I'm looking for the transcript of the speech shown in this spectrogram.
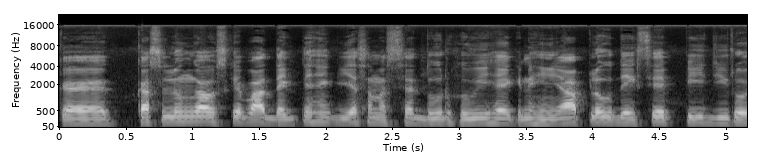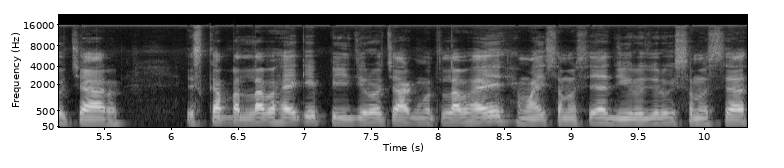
कस लूँगा। उसके बाद देखते हैं कि यह समस्या दूर हुई है कि नहीं। आप लोग देखिए पी ज़ीरो चार। इसका मतलब है कि पी ज़ीरो चार मतलब है हमारी समस्या ज़ीरो ज़ीरो की समस्या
